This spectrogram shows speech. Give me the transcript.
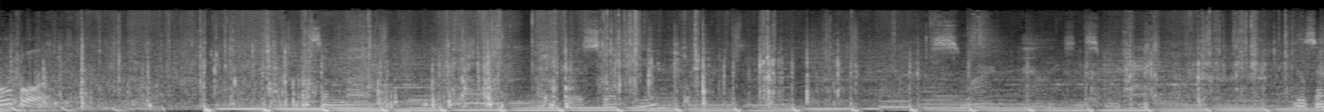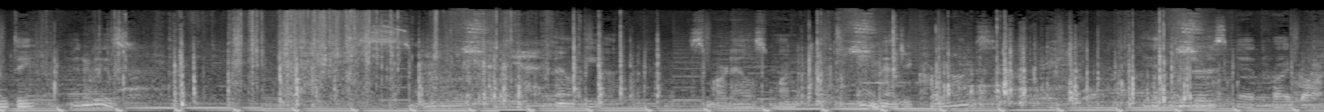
Oh boy. Some uh, stuff here. Smart Alex and Smart Magic. Feels empty, and it is. Pride Rock.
